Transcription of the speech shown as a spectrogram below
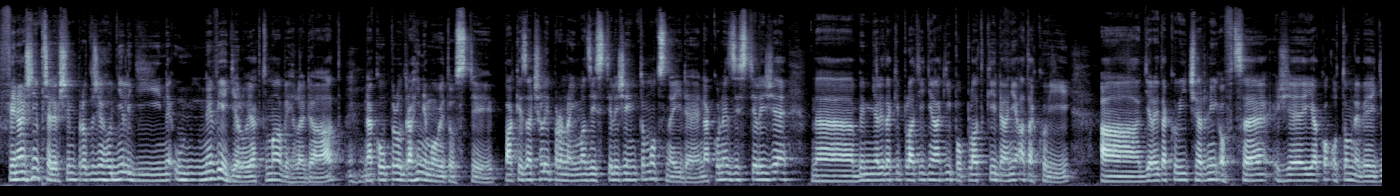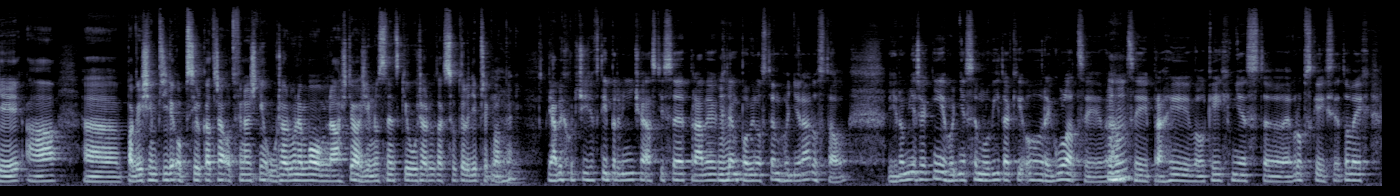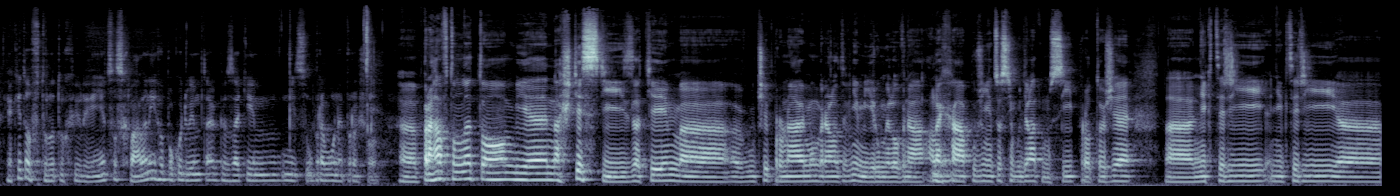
Finančně především, protože hodně lidí ne, nevědělo, jak to má vyhledat, uh-huh. nakoupilo drahé nemovitosti, pak je začali pronajímat, zjistili, že jim to moc nejde, nakonec zjistili, že by měli taky platit nějaký poplatky, daně a takový a dělají takový černý ovce, že jako o tom nevědí a e, pak, když jim přijde obsílka třeba od finančního úřadu nebo návštěva živnostenského úřadu, tak jsou ty lidi překvapení. Mm-hmm. Já bych určitě v té první části se právě k těm mm-hmm. povinnostem hodně rád dostal. Jenom mě řekni, hodně se mluví taky o regulaci v rámci mm-hmm. Prahy, velkých měst, eh, evropských, světových. Jak je to v tuto chvíli? Je něco schváleného? Pokud vím, tak zatím nic úpravou neprošlo. Eh, Praha v tomhle tom je naštěstí zatím eh, vůči pronájmům relativně míru milovná, ale mm-hmm. chápu, že něco s tím udělat musí, protože Někteří, někteří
